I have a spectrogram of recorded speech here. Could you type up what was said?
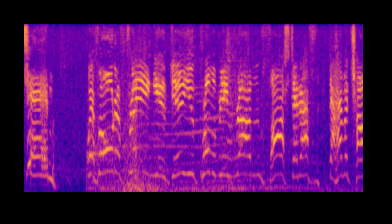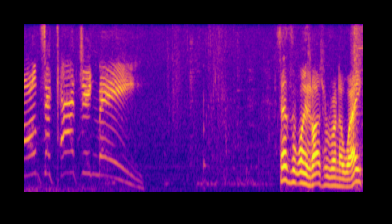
Snatch him! With all the fleeing you do, you probably run fast enough to have a chance at catching me! Says the one who's about to run away.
